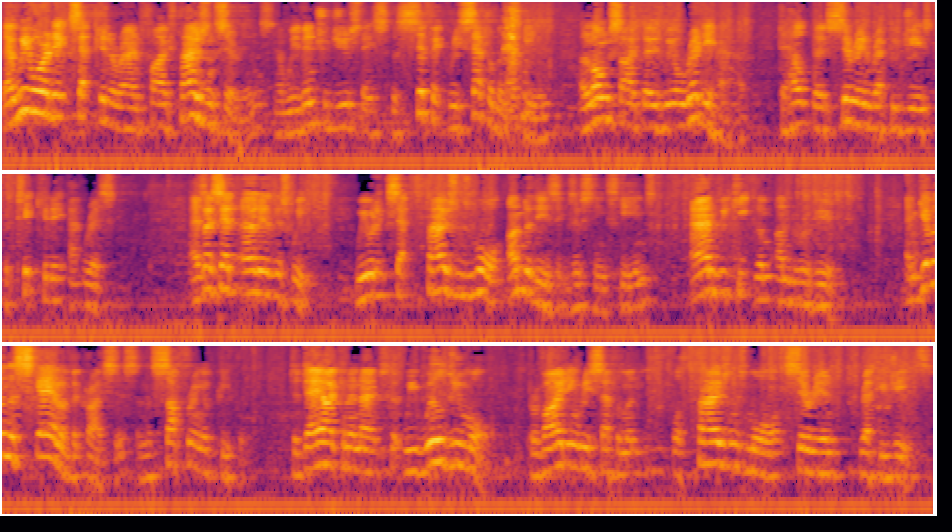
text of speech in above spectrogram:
Now, we've already accepted around 5,000 Syrians, and we've introduced a specific resettlement scheme alongside those we already have to help those Syrian refugees particularly at risk. As I said earlier this week, we will accept thousands more under these existing schemes, and we keep them under review. And given the scale of the crisis and the suffering of people, today I can announce that we will do more, providing resettlement for thousands more Syrian refugees.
